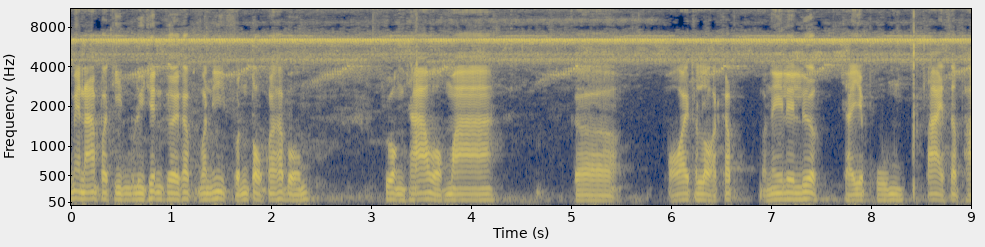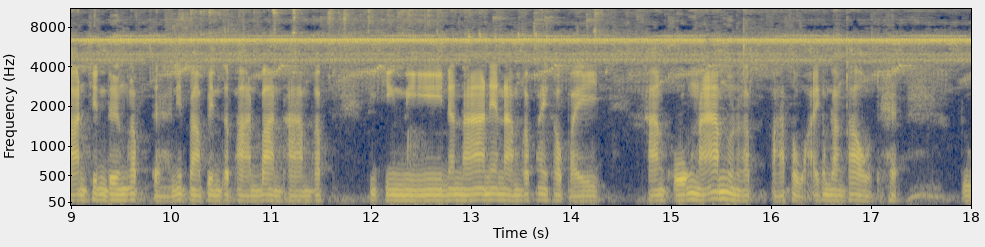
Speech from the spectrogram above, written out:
แม่น้ำปราจีนบุรีเช่นเคยครับ วันนี้ฝนตกนะครับผม ช่วงเช้าออกมาก็พลอยตลอดครับ วันนี้เลยเลือกชัยภูมิใต้สะพานเช่นเดิมครับ แต่นี่มาเป็นสะพานบ้านทามครับ จริงๆมีนาๆแนะนำครับให้เข้าไปทางโค้งน้ำนู่นครับปลาสวายกำลังเข้าแต่ดู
